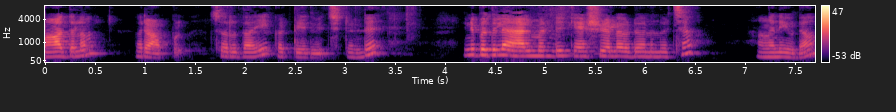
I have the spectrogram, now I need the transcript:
മാതളം ഒരാപ്പിൾ ചെറുതായി കട്ട് ചെയ്ത് വെച്ചിട്ടുണ്ട്. ഇനിയിപ്പോൾ ഇതിൽ ആൽമണ്ട് കാഷ്യൂ എല്ലാം ഇടുകയാണെന്ന് വെച്ചാൽ അങ്ങനെ ഇടാം.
